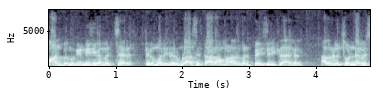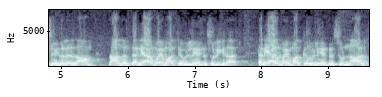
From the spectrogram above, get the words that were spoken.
மாண்புமிகு நிதியமைச்சர் திருமதி நிர்மலா சீதாராமன் அவர்கள் பேசியிருக்கிறார்கள். அவர்கள் சொன்ன விஷயங்கள் எல்லாம் நாங்கள் தனியார் மயமாக்கவில்லை என்று சொல்கிறார். தனியார் மயமாக்கவில்லை என்று சொன்னால்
